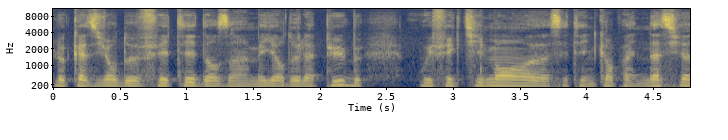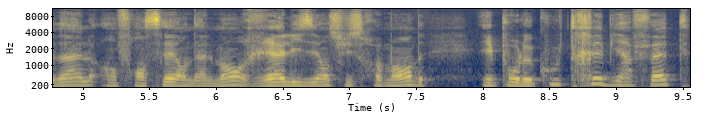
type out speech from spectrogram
l'occasion de fêter dans un meilleur de la pub, où effectivement euh, c'était une campagne nationale en français, en allemand, réalisée en Suisse romande et pour le coup très bien faite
